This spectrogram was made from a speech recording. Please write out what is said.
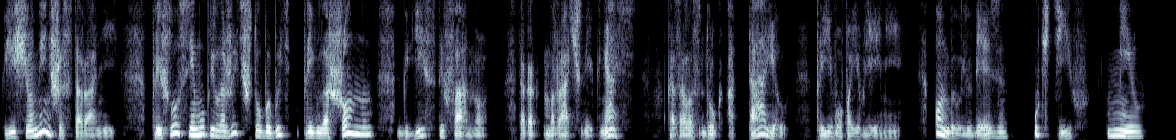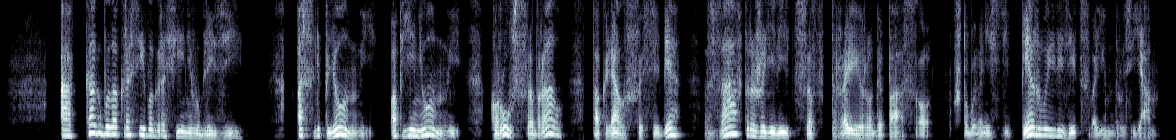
Еще меньше стараний пришлось ему приложить, чтобы быть приглашенным к Ди Стефано, так как мрачный князь, казалось, вдруг оттаял при его появлении. Он был любезен, учтив, мил. А как была красива графиня вблизи! Ослепленный, опьяненный, Крус собрал поклялся себе завтра же явиться в Трейро де Пасо, чтобы нанести первый визит своим друзьям.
